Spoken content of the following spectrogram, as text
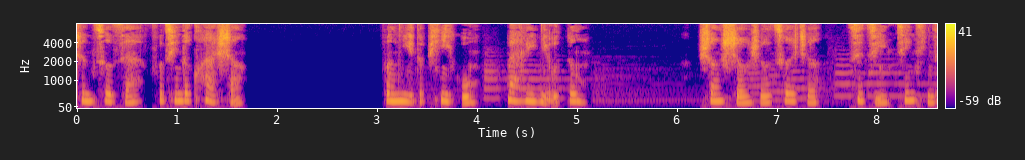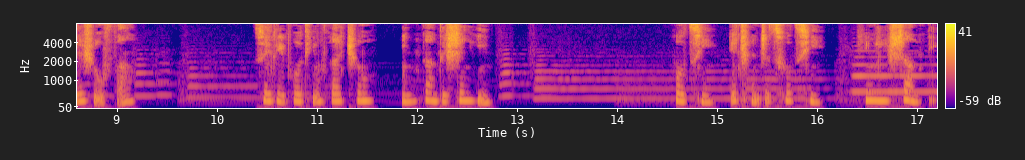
正坐在父亲的胯上，丰腴的屁股卖力扭动，双手揉搓着自己坚挺的乳房，嘴里不停发出淫荡的声音。父亲也喘着粗气，拼命上顶，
